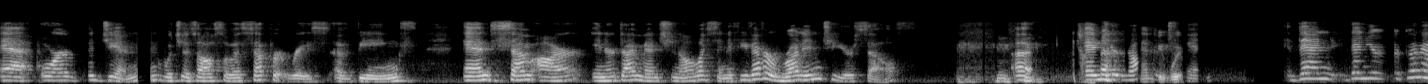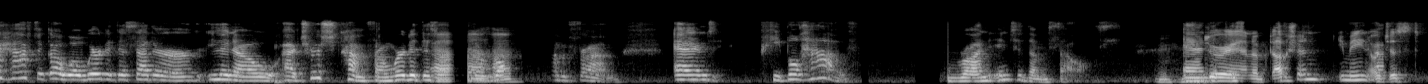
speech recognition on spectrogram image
at, or the jinn, which is also a separate race of beings, and some are interdimensional. Listen, if you've ever run into yourself uh, and you're not a jinn, then then you're going to have to go well where did this other you know uh, trish come from where did this uh-huh. other come from and people have run into themselves mm-hmm. and during an abduction you mean or just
